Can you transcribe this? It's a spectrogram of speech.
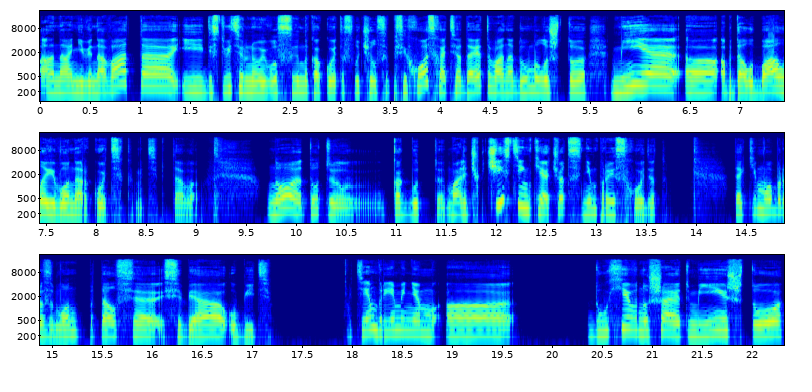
она не виновата, и действительно у его сына какой-то случился психоз, хотя до этого она думала, что Мия э, обдолбала его наркотиками, типа того. Но тут э, как будто мальчик чистенький, а что-то с ним происходит. Таким образом он пытался себя убить. Тем временем э, духи внушают Мии, что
